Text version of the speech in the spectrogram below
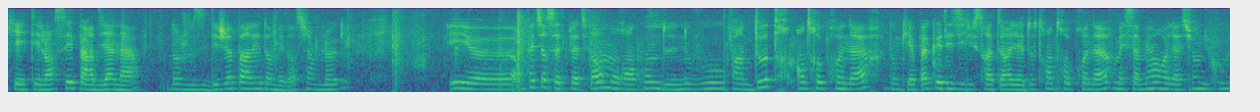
qui a été lancée par Diana dont je vous ai déjà parlé dans mes anciens vlogs. Et euh, en fait sur cette plateforme on rencontre de nouveaux, enfin d'autres entrepreneurs, donc il n'y a pas que des illustrateurs, il y a d'autres entrepreneurs, mais ça met en relation du coup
